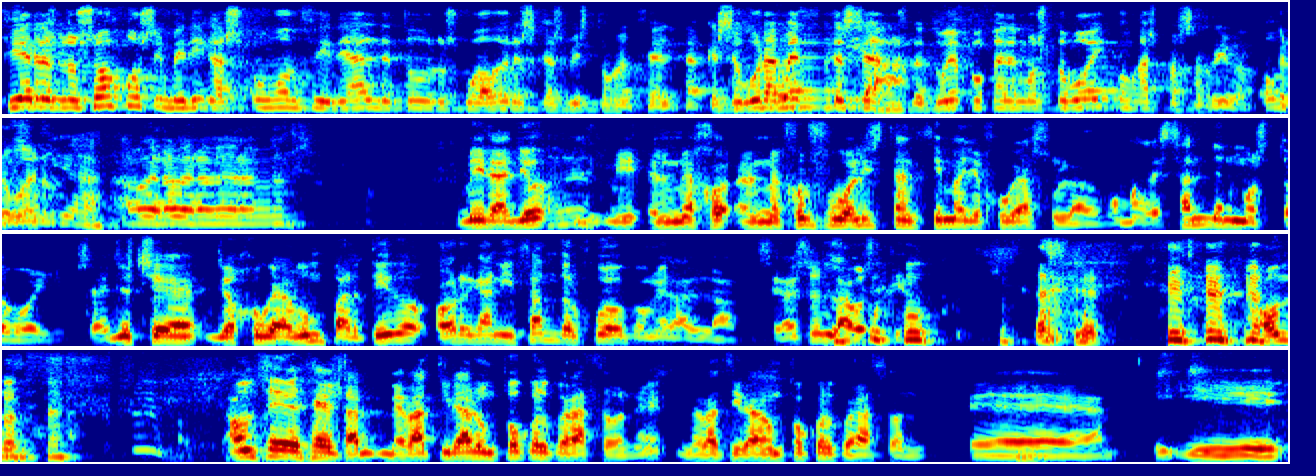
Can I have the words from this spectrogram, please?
cierres los ojos y me digas un once ideal de todos los jugadores que has visto en el Celta, que seguramente Hostia. sean los de tu época de Mostoboy con aspas arriba. Hostia. Pero bueno. A ver, a ver, a ver, a ver. Mira, yo, el mejor, el mejor futbolista encima yo jugué a su lado, como Alexander Mostovoy. O sea, yo, che, yo jugué algún partido organizando el juego con él al lado. O sea, eso es la hostia. 11 de Celta, me va a tirar un poco el corazón, ¿eh? Me va a tirar un poco el corazón. Eh, y, y,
